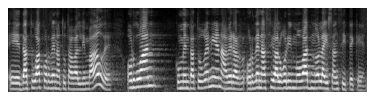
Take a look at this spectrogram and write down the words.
e, datuak ordenatuta baldin badaude. Orduan, komentatu genien, aber, ordenazio algoritmo bat nola izan zitekeen.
